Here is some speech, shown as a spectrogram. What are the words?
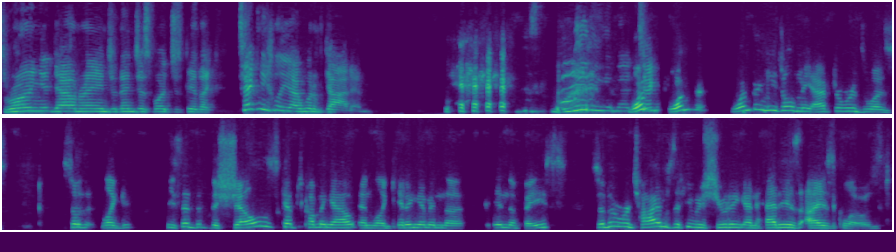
throwing it down range, and then just what just being like, technically, I would have got him. Just in that one tech- one one thing he told me afterwards was so that, like he said that the shells kept coming out and like hitting him in the in the face. So there were times that he was shooting and had his eyes closed.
